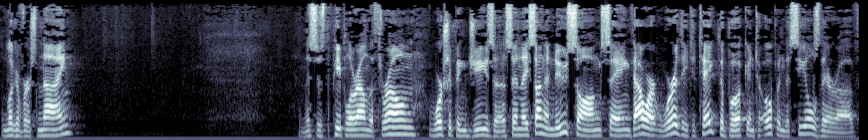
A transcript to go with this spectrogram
And look at verse 9. And this is the people around the throne worshiping Jesus. And they sung a new song, saying, Thou art worthy to take the book and to open the seals thereof.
